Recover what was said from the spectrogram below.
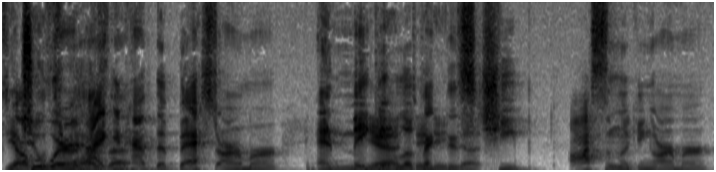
Diablo to 3 where has I can that. have the best armor and make Yeah, it look like this that. cheap, awesome looking armor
